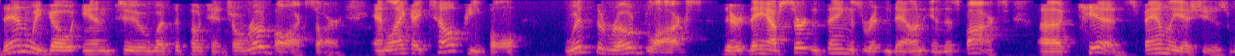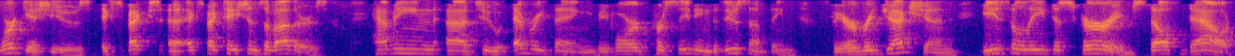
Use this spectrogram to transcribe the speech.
then we go into what the potential roadblocks are. And like I tell people, with the roadblocks, they have certain things written down in this box. Uh, kids, family issues, work issues, expect, uh, expectations of others, having uh, to everything before proceeding to do something, fear of rejection, easily discouraged, self-doubt,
